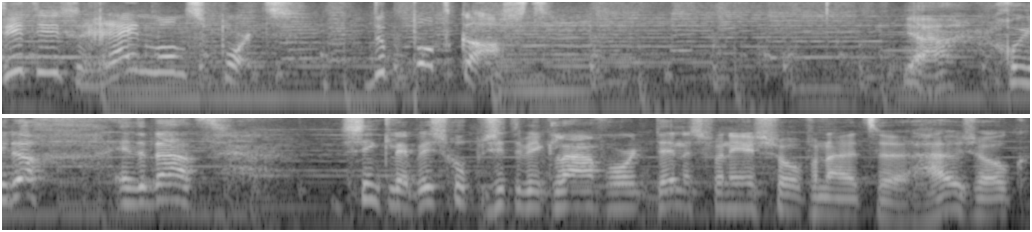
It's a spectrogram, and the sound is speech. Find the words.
Dit is Rijnmond Sport, de podcast. Ja, goeiedag. Inderdaad. Sinclair Bisschop zit er weer klaar voor. Dennis van Eersel vanuit eh, huis ook.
